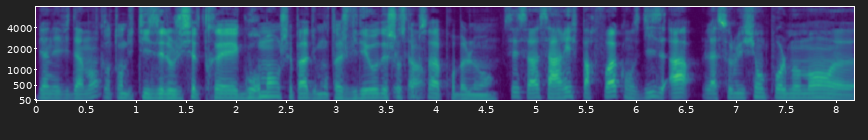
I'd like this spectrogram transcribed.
bien évidemment. Quand on utilise des logiciels très gourmands, je sais pas, du montage vidéo, des choses comme ça, probablement. C'est ça, ça arrive parfois qu'on se dise ah la solution pour le moment euh,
